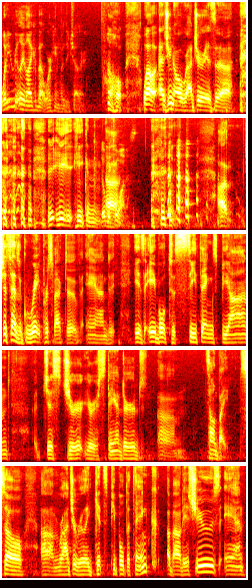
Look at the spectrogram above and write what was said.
What do you really like about working with each other? Oh, well, as you know, Roger is, uh, he, he can. Don't be uh, too honest. um, just has a great perspective and is able to see things beyond just your, your standard um, soundbite. So um, Roger really gets people to think about issues and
